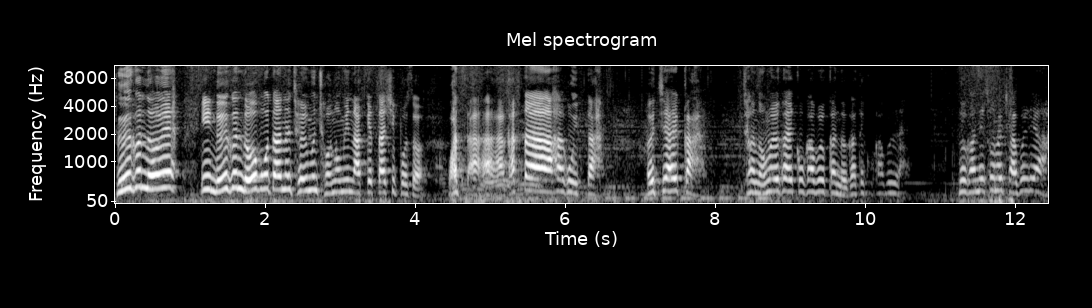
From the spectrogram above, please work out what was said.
늙은 너의 이 늙은 너보다는 젊은 저놈이 낫겠다 싶어서 왔다 갔다 하고 있다. 어찌할까? 저놈을 갈고 가볼까? 너가 데리고 가볼래? 너가 내 손을 잡을랴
